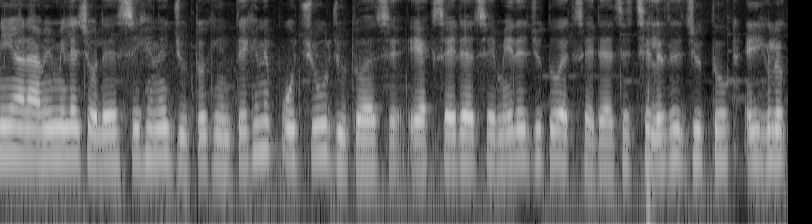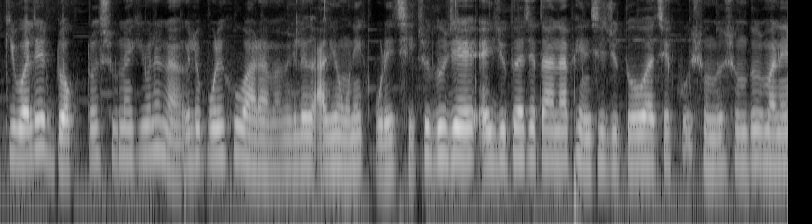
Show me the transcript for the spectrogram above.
মনি আর আমি মিলে চলে এসেছি এখানে জুতো কিনতে। এখানে প্রচুর জুতো আছে। এক সাইডে আছে মেয়েদের জুতো, এক সাইডে আছে ছেলেদের জুতো। এইগুলো কি বলে? ডক্টর শু না কি বলে না? এগুলো পরে খুব আরাম। আমি এগুলো আগে অনেক পরেছি। শুধু যে এই জুতো আছে তা না ফ্যান্সি জুতোও আছে। খুব সুন্দর সুন্দর মানে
